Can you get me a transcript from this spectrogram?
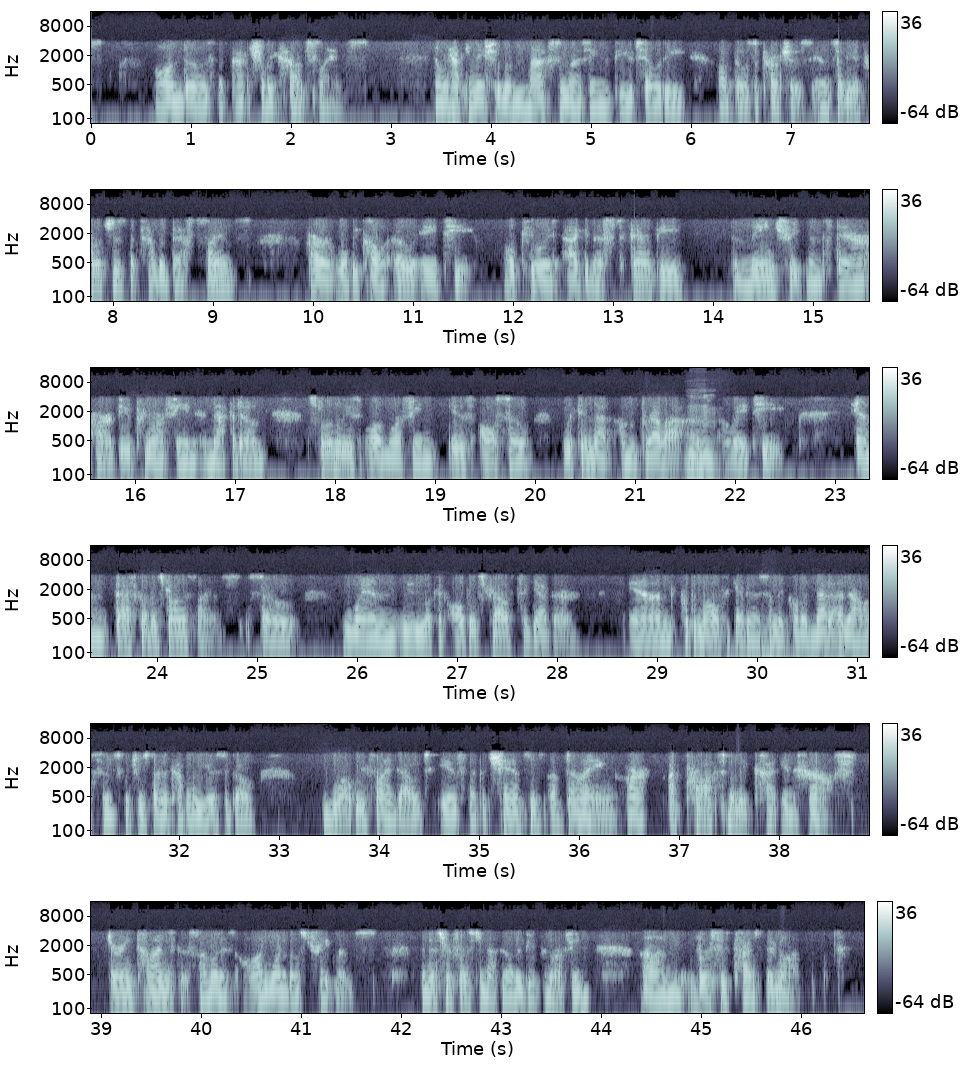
on those that actually have science, and we have to make sure we're maximizing the utility of those approaches. And so the approaches that have the best science are what we call OAT, opioid agonist therapy the main treatments there are buprenorphine and methadone. Slow release oral morphine is also within that umbrella mm-hmm. of OAT. And that's got the strongest science. So when we look at all those trials together and put them all together in something called a meta analysis, which was done a couple of years ago, what we find out is that the chances of dying are approximately cut in half during times that someone is on one of those treatments and this refers to methadone and buprenorphine, um, versus times they're not.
